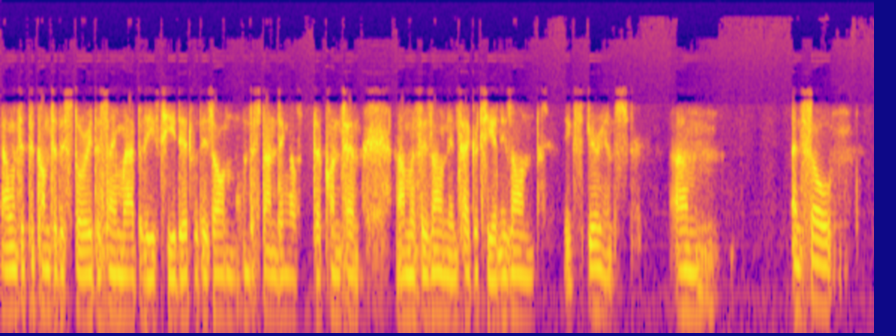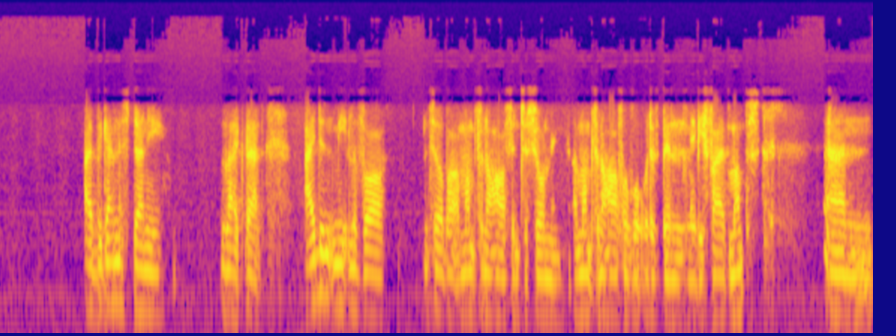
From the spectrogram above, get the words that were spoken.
I wanted to come to this story the same way I believed he did, with his own understanding of the content, um, with his own integrity and his own experience. Um, and so I began this journey like that. I didn't meet LeVar until about a month and a half into filming, a month and a half of what would have been maybe five months. And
